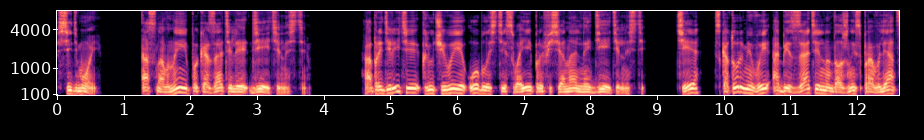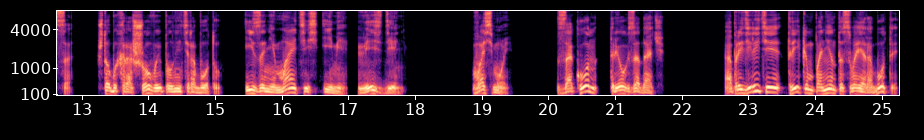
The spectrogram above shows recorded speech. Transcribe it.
Седьмой. Основные показатели деятельности. Определите ключевые области своей профессиональной деятельности, те, с которыми вы обязательно должны справляться, чтобы хорошо выполнить работу, и занимайтесь ими весь день. Восьмой. Закон трех задач. Определите три компонента своей работы,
